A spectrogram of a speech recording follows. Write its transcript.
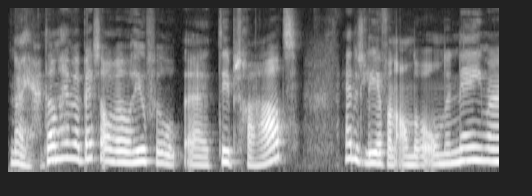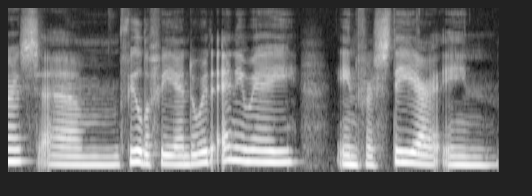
nou ja, dan hebben we best al wel heel veel uh, tips gehad dus leer van andere ondernemers. Um, feel the fear and do it anyway. Investeer in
